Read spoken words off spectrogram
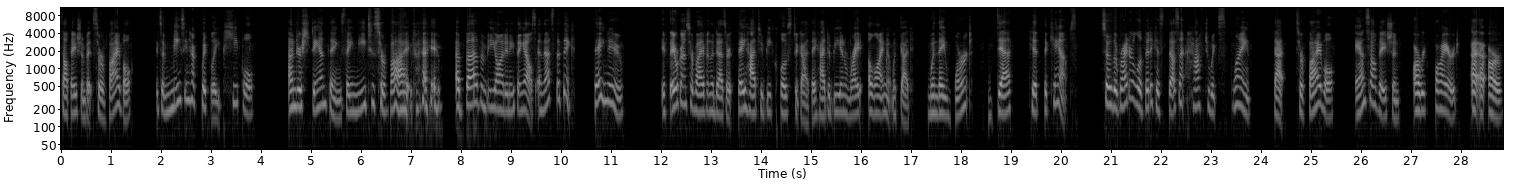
salvation, but survival, it's amazing how quickly people understand things they need to survive above and beyond anything else. And that's the thing. They knew if they were going to survive in the desert, they had to be close to God. They had to be in right alignment with God. When they weren't, death hit the camps. So the writer Leviticus doesn't have to explain that survival and salvation are required uh, are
